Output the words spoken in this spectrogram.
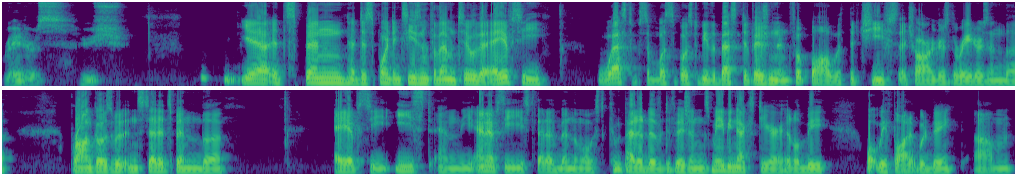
Raiders. Oosh. Yeah, it's been a disappointing season for them too. The AFC West was supposed to be the best division in football with the Chiefs, the Chargers, the Raiders, and the Broncos, but instead it's been the AFC East and the NFC East that have been the most competitive divisions. Maybe next year it'll be what we thought it would be. Um,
